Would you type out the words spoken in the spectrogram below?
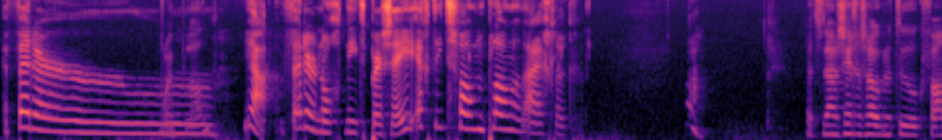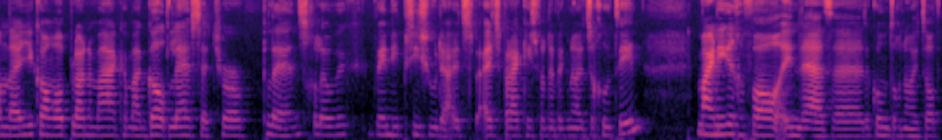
En verder... Mooi plan. Ja, verder nog niet per se echt iets van plannen eigenlijk. Dat nou zeggen ze ook natuurlijk van, eh, je kan wel plannen maken, maar God laughs at your plans, geloof ik. Ik weet niet precies hoe de uits- uitspraak is, want daar ben ik nooit zo goed in. Maar in ieder geval, inderdaad, eh, er komt toch nooit wat.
